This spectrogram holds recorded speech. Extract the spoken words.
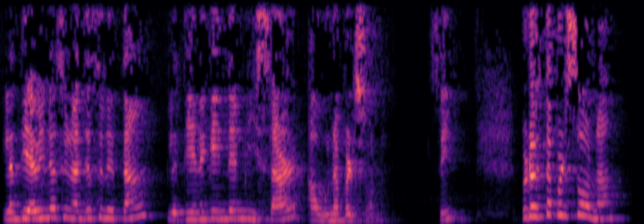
la entidad binacional de Cenetán le tiene que indemnizar a una persona. ¿sí? Pero esta persona,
